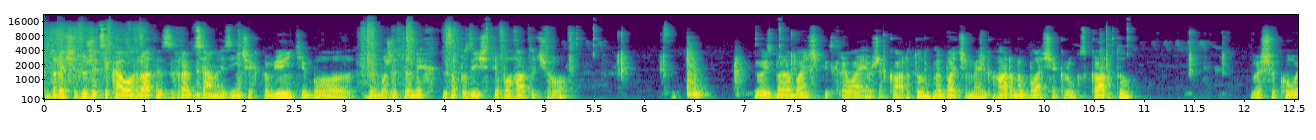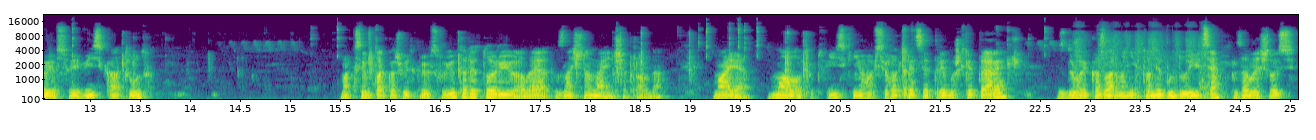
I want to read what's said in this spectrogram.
До речі, дуже цікаво грати з гравцями з інших ком'юніті, бо ви можете у них запозичити багато чого. І ось барабанщик відкриває вже карту. Ми бачимо, як гарно бачить Крукс карту. Вишиковує свої війська тут. Максим також відкрив свою територію, але значно менше, правда. Має мало тут військ, в нього всього 33 мушкетери. З другої казарми ніхто не будується. Залишилось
